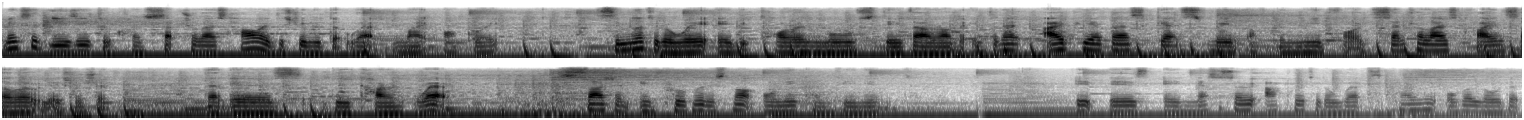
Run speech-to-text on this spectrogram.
makes it easy to conceptualize how a distributed web might operate. Similar to the way a BitTorrent moves data around the internet, IPFS gets rid of the need for a centralized client-server relationship that is the current web. Such an improvement is not only convenient, it is a necessary upgrade to the web's currently overloaded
